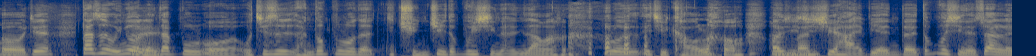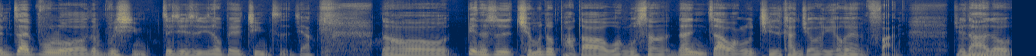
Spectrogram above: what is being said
我觉得，但是我因为我人在部落，我其实很多部落的群聚都不行了，你知道吗？部落一起烤肉，或者一起去海边，对，都不行了。虽然人在部落都不行，这件事情都被禁止，这样。然后变得是全部都跑到网络上，但是你知道网络其实看久了也会很烦，就大家都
